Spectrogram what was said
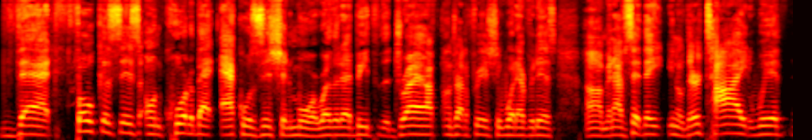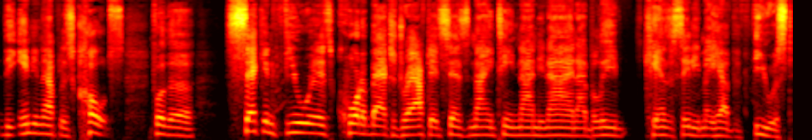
that focuses on quarterback acquisition more, whether that be through the draft, undrafted free agency, whatever it is. Um, and I've said they, you know, they're tied with the Indianapolis Colts for the second fewest quarterbacks drafted since 1999. I believe Kansas City may have the fewest,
